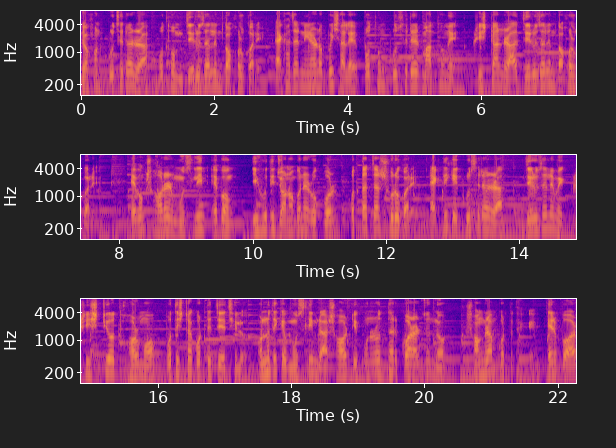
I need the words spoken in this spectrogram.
যখন ক্রুসেডাররা প্রথম জেরুজালেম দখল করে, এক হাজার নিরানব্বই সালে প্রথম ক্রুসেডের মাধ্যমে খ্রিস্টানরা জেরুজালেম দখল করে এবং শহরের মুসলিম এবং ইহুদি জনগণের উপর অত্যাচার শুরু করে। একদিকে ক্রুসেডাররা জেরুজালেমে খ্রিস্টীয় ধর্ম প্রতিষ্ঠা করতে চেয়েছিল, অন্যদিকে মুসলিমরা শহরটি পুনরুদ্ধার করার জন্য সংগ্রাম করতে থাকে। এরপর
